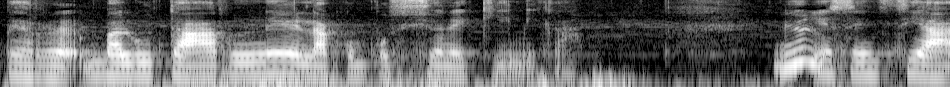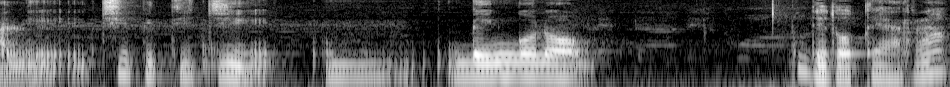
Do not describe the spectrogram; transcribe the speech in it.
per valutarne la composizione chimica. Gli oli essenziali CPTG mh, mm, vengono di doTERRA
